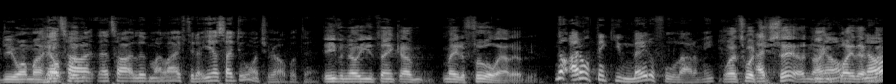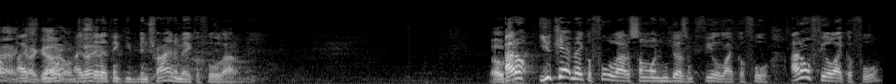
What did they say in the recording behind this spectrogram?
Do you want my that's help how I, that's how I live my life today. Yes, I do want your help with that. Even though you think I've made a fool out of you. No, I don't think you made a fool out of me. Well, that's what I, you said, and no, I can play that no, back. I, I got no, it on I tape. said I think you've been trying to make a fool out of me. Okay. I don't. You can't make a fool out of someone who doesn't feel like a fool. I don't feel like a fool.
